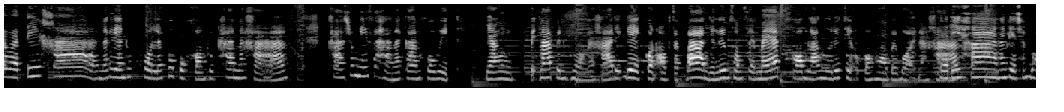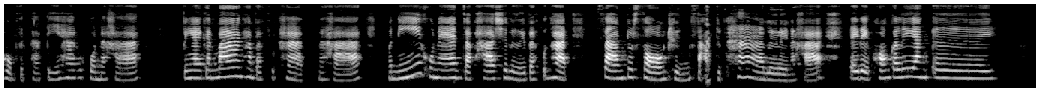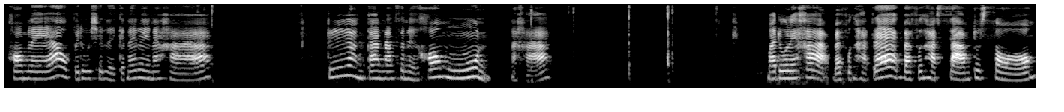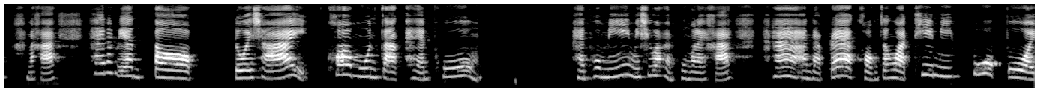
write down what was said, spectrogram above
สวัสดีค่ะ นักเรียนทุกคนและผู้ปกครองทุกท่านนะคะ ค่ะช่วงนี้สถานการณ์โควิด ยังเป็นน่าเป็นห่วงนะคะ เด็กๆ ก่อนออกจากบ้านอย่าลืมสวมใส่แมสพร้อมล้างมือด้วยเจลแอลกอฮอล์บ่อยๆนะคะ สวัสดีค่ะ นักเรียนชั้นประถมศึกษาปี 5 ทุกคนนะคะ เป็นไงกันบ้างทำแบบฝึกหัดนะคะ วันนี้ครูแนนจะพาเฉลยแบบฝึกหัด 3.2 ถึง 3.5 เลยนะคะ เด็กๆพร้อมกันหรือยังเอ่ย พร้อมแล้วไปดูเฉลยกันได้เลยนะคะ เรื่องการนำเสนอข้อมูลนะคะ มาดูเลยค่ะ แบบฝึกหัดแรก แบบฝึกหัด 3.2 นะคะ ให้นักเรียนตอบโดยใช้ข้อมูลจากแผนภูมิแผนภูมินี้มีชื่อว่าแผนภูมิอะไรคะ 5 อันดับแรกของจังหวัดที่มีผู้ป่วย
